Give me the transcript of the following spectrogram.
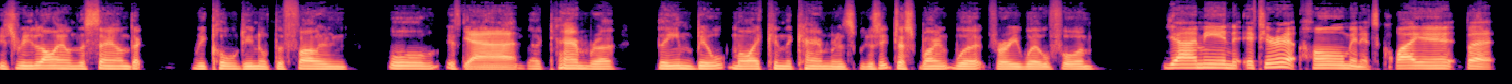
is rely on the sound that recording of the phone, or if Yeah. a camera, the inbuilt mic in the cameras because it just won't work very well for them. Yeah, I mean, if you're at home and it's quiet, but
